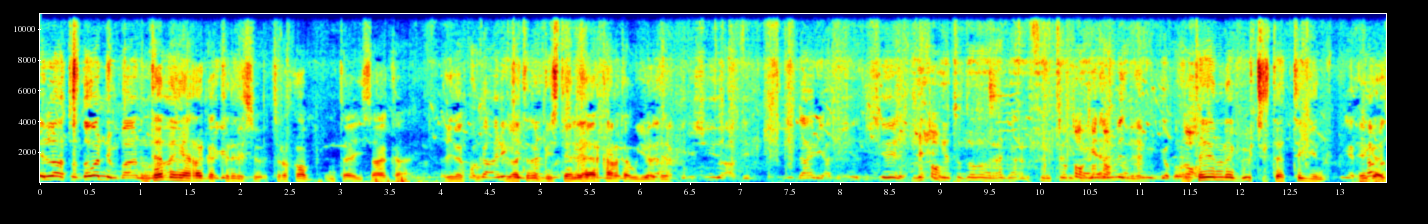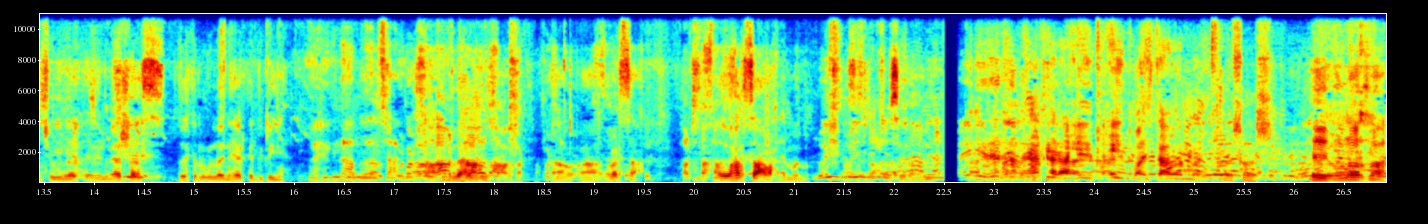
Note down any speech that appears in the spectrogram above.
إلا تضمن بان. تبدأ هي الرجع ترى تراقب أنت إيساك عينك. وتبدأ بيستين هي الكارتة ويا ده. لحية تضمن الرجع في التين. تين رجع بيوتر تين. إيجا شو نا مرشاس ذكر الأول إن هي الكارتة ويا. لا برسا. برسا. هذا هرسا واحد منهم. أي النار بقى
